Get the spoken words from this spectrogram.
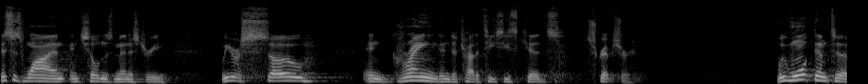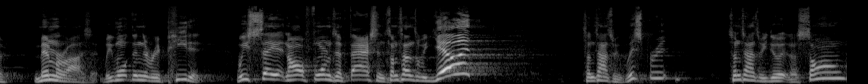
This is why in, in, children's ministry, we are so ingrained into try to teach these kids scripture. We want them to memorize it, we want them to repeat it. We say it in all forms and fashions. Sometimes we yell it, sometimes we whisper it, sometimes we do it in a song.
